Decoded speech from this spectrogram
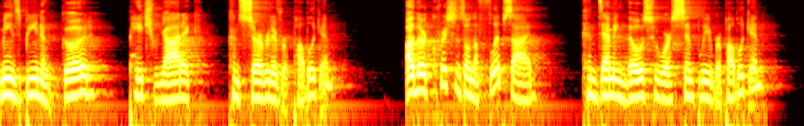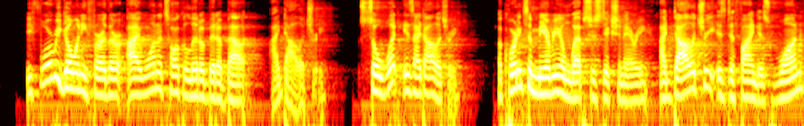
means being a good, patriotic, conservative Republican? Are there Christians on the flip side condemning those who are simply Republican? Before we go any further, I want to talk a little bit about idolatry. So, what is idolatry? According to Merriam Webster's dictionary, idolatry is defined as one,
